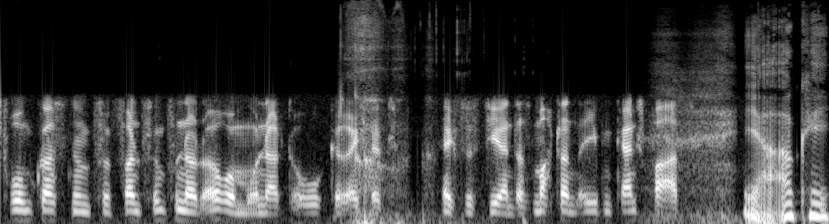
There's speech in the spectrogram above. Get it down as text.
Stromkosten von 500 Euro im Monat hochgerechnet existieren. Das macht dann eben keinen Spaß. Ja, okay.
